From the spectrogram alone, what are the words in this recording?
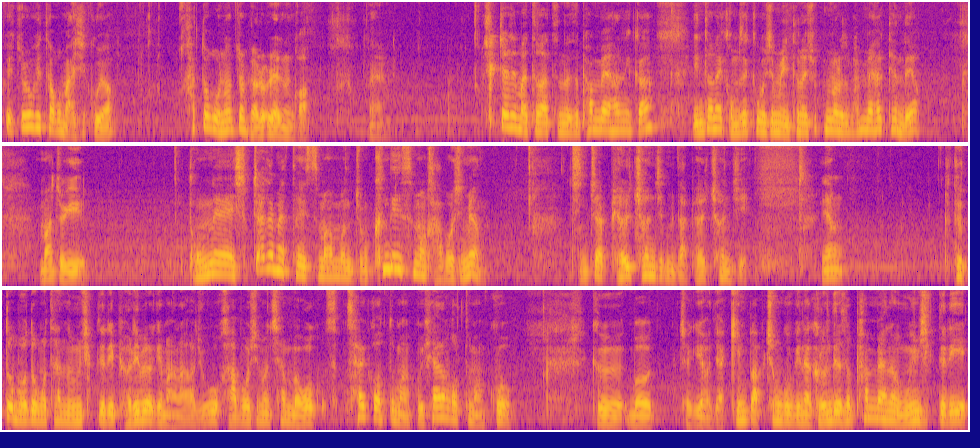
꽤 쫄깃하고 맛있고요. 핫도그는 좀 별로라는 거. 네. 식자재 마트 같은 데서 판매하니까 인터넷 검색해 보시면 인터넷 쇼핑몰에서 판매할 텐데요. 아마 저기 동네에 식자재 마트 있으면 한번 좀 큰 데 있으면 가보시면 진짜 별천지입니다. 별천지. 그냥 듣도 보도 못한 음식들이 별의별 게 많아가지고 가보시면 참 먹을 살 것도 많고 희한한 것도 많고 그 뭐 저기 어디야 김밥 천국이나 그런 데서 판매하는 음식들이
